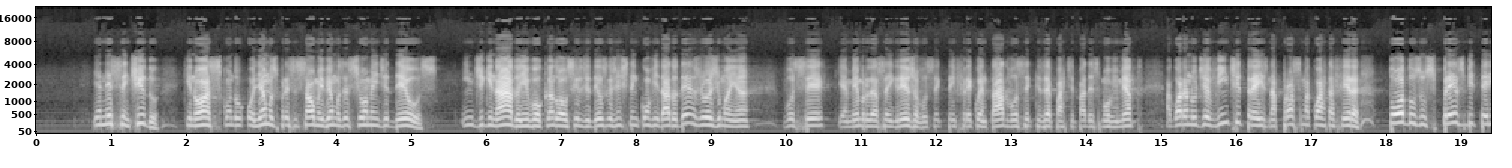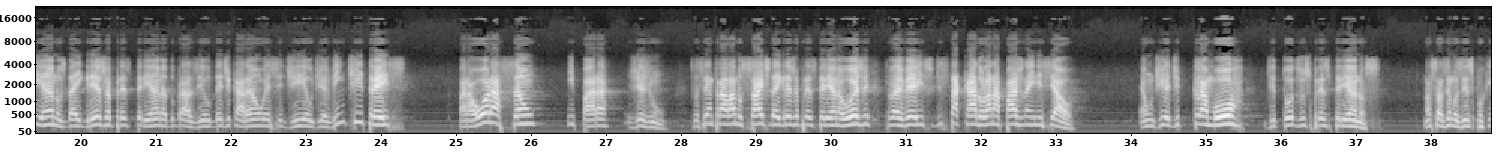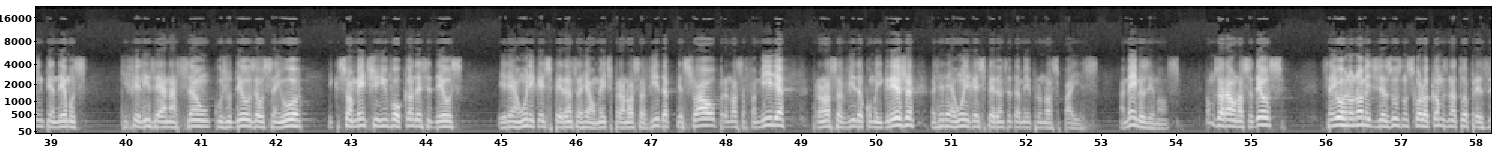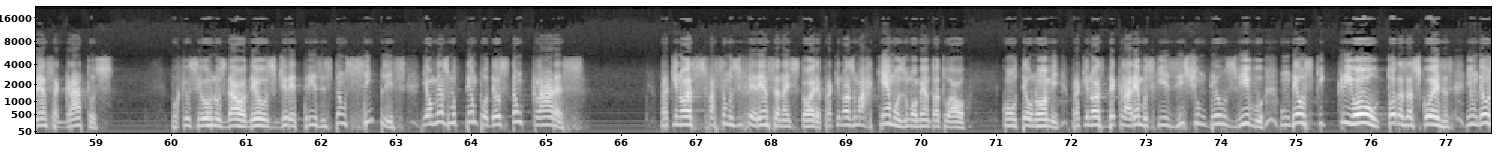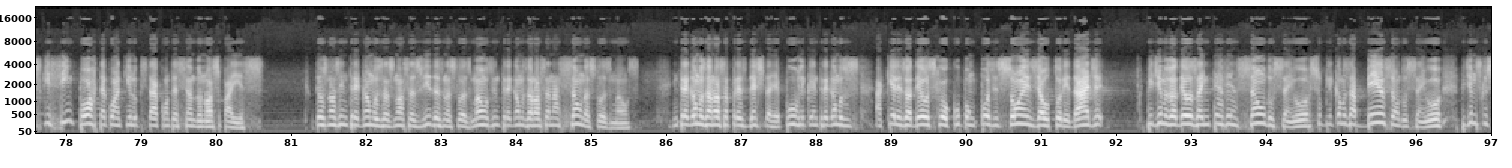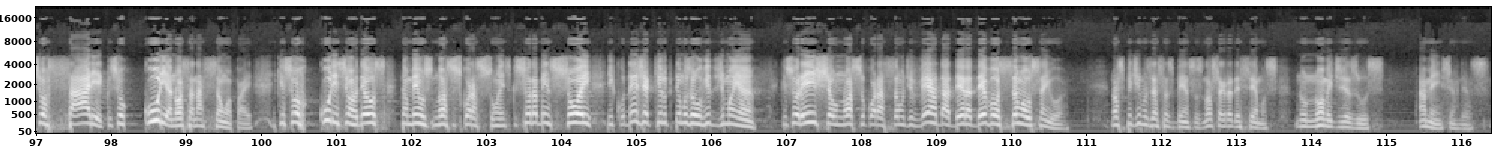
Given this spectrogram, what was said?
E é nesse sentido que nós, quando olhamos para esse salmo e vemos esse homem de Deus, indignado e invocando o auxílio de Deus, que a gente tem convidado desde hoje de manhã, você que é membro dessa igreja, você que tem frequentado, você que quiser participar desse movimento, agora no dia 23, na próxima quarta-feira, todos os presbiterianos da Igreja Presbiteriana do Brasil dedicarão esse dia, o dia 23, para oração e para jejum. Se você entrar lá no site da Igreja Presbiteriana hoje, você vai ver isso destacado lá na página inicial. É um dia de clamor de todos os presbiterianos. Nós fazemos isso porque entendemos que feliz é a nação cujo Deus é o Senhor e que somente invocando esse Deus, Ele é a única esperança realmente para a nossa vida pessoal, para a nossa família, para a nossa vida como igreja, mas Ele é a única esperança também para o nosso país. Amém, meus irmãos? Vamos orar ao nosso Deus? Senhor, no nome de Jesus, nos colocamos na Tua presença, gratos, porque o Senhor nos dá, ó Deus, diretrizes tão simples e ao mesmo tempo, ó Deus, tão claras para que nós façamos diferença na história, para que nós marquemos o momento atual com o teu nome, para que nós declaremos que existe um Deus vivo, um Deus que criou todas as coisas e um Deus que se importa com aquilo que está acontecendo no nosso país. Deus, nós entregamos as nossas vidas nas tuas mãos, entregamos a nossa nação nas tuas mãos. Entregamos a nossa presidente da República, entregamos aqueles, ó Deus, que ocupam posições de autoridade Pedimos a Deus a intervenção do Senhor, suplicamos a bênção do Senhor, pedimos que o Senhor sare, que o Senhor cure a nossa nação, ó Pai. Que o Senhor cure, Senhor Deus, também os nossos corações. Que o Senhor abençoe e desde aquilo que temos ouvido de manhã. Que o Senhor encha o nosso coração de verdadeira devoção ao Senhor. Nós pedimos essas bênçãos, nós te agradecemos. No nome de Jesus. Amém, Senhor Deus.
